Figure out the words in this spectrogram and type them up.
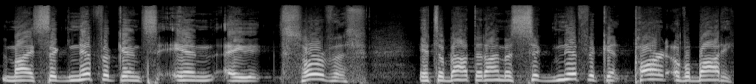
my significance in a service. It's about that I'm a significant part of a body.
